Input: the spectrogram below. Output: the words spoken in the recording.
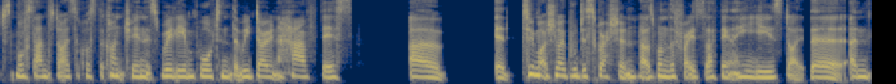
just more standardized across the country. And it's really important that we don't have this uh, too much local discretion. That was one of the phrases I think that he used. Like the and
